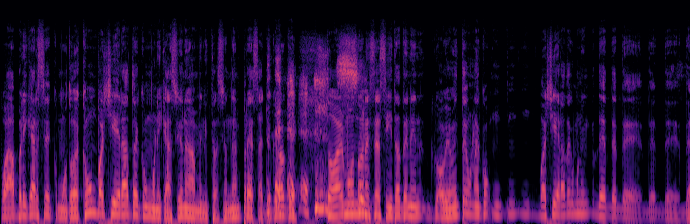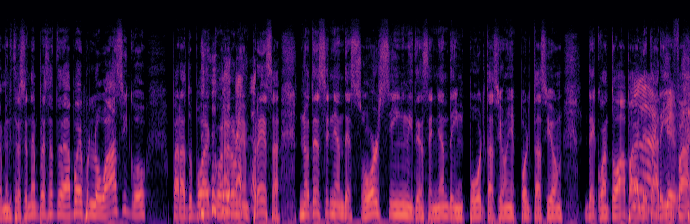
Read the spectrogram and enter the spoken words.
puede aplicarse como todo es como un bachillerato de comunicaciones, administración de empresas. Yo creo que todo el mundo necesita tener, obviamente, una, un bachillerato de, de, de, de, administración de empresas te da pues lo básico para tú poder correr una empresa. No te enseñan de sourcing, ni te enseñan de importación y exportación, de cuánto vas a pagar de tarifa,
